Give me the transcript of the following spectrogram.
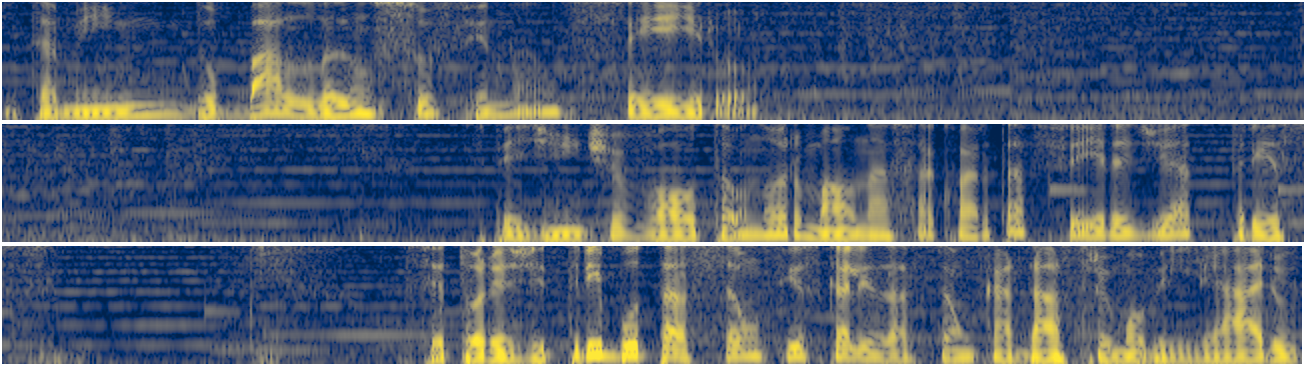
E também do balanço financeiro. Expediente volta ao normal nessa quarta-feira, dia 3. Setores de tributação, fiscalização, cadastro imobiliário,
